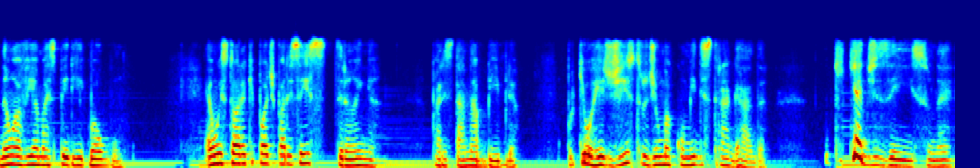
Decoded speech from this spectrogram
Não havia mais perigo algum. É uma história que pode parecer estranha para estar na Bíblia, porque o registro de uma comida estragada. O que quer dizer isso, né?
